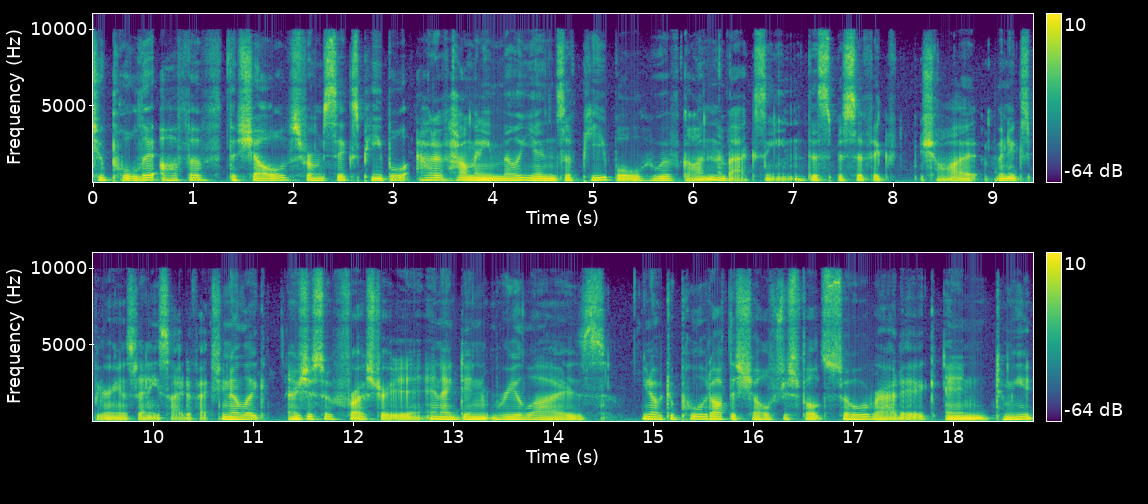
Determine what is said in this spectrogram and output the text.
to pull it off of the shelves from six people out of how many millions of people who have gotten the vaccine this specific shot haven't experienced any side effects you know like i was just so frustrated and i didn't realize you know, to pull it off the shelves just felt so erratic. And to me, it,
